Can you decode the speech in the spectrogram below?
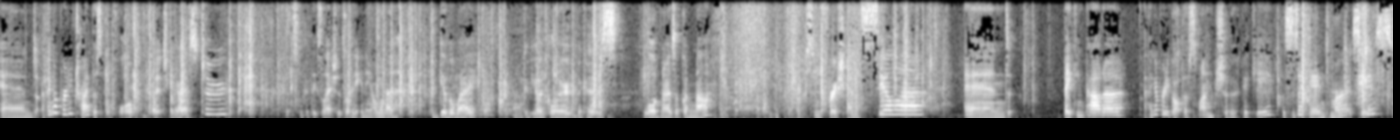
And I think I've already tried this before. I'll give that to you guys too. Let's look at these lashes. Are there any I want to give away? I'll give you a glue because Lord knows I've got enough. Some fresh concealer and baking powder. I think I've already got this one, Sugar Cookie. This is a hand mirror, it says.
